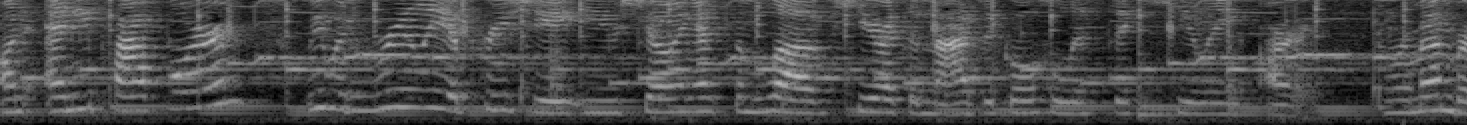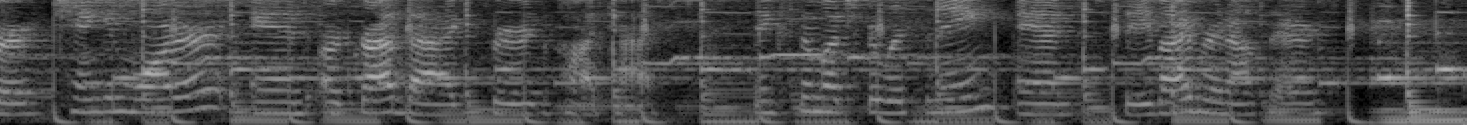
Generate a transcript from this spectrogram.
on any platform, we would really appreciate you showing us some love here at the Magical Holistic Healing Arts. And remember, Kangen water and our grab bag for the podcast. Thanks so much for listening and stay vibrant out there. Bye.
